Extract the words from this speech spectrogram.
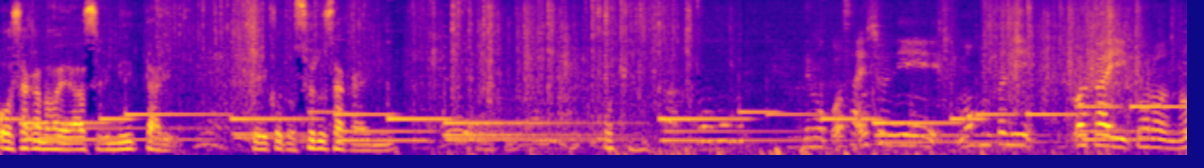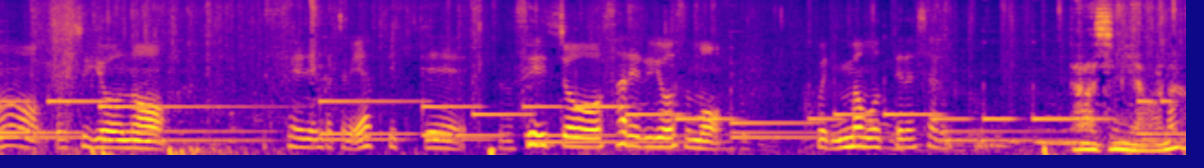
大阪の方へ遊びに行ったりそういうことするさかいに。でもこう最初にもう本当に若い頃の修行の青年たちがやってきてその成長される様子もここで見守ってらっしゃる。楽しみやわな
